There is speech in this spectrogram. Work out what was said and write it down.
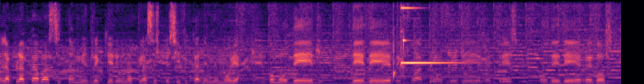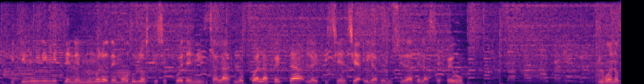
La placa base también requiere una clase específica de memoria, como DDR4, DDR3 o DDR2, y tiene un límite en el número de módulos que se pueden instalar, lo cual afecta la eficiencia y la velocidad de la CPU. Y bueno,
